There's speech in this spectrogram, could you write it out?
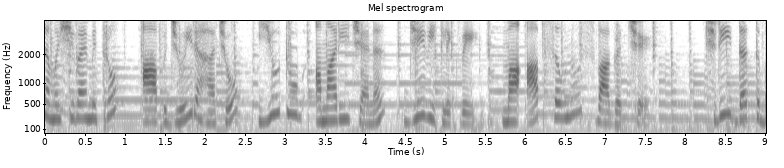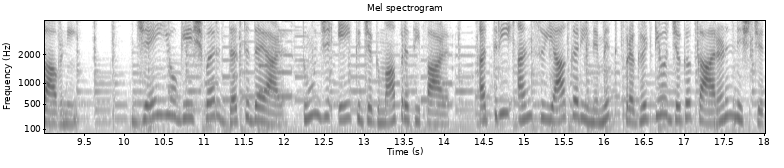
નમઃ શિવાય મિત્રો, આપ જોઈ રહ્યા છો યુટ્યુબ અમારી ચેનલ જેવી ક્લિકવે માં આપ સૌનું સ્વાગત છે. શ્રી દત્ત બાવની. જય યોગેશ્વર દત્ત દયાળ, તું જ એક જગમાં પ્રતિપાળ. અત્રિ અનસુયા કરી નિમિત્ત પ્રગટ્યો જગ કારણ નિશ્ચિત.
